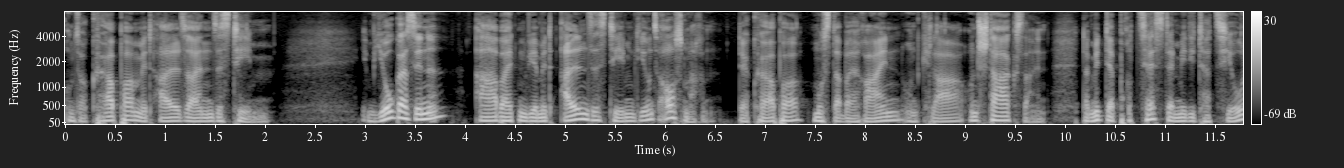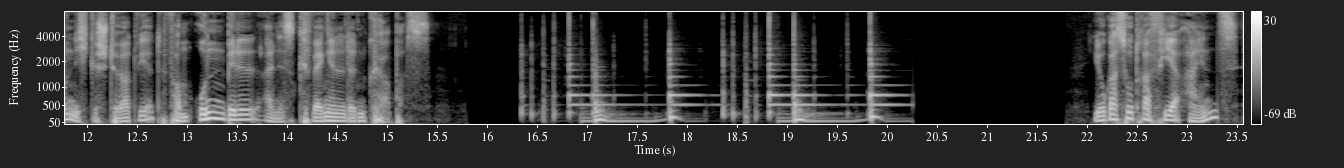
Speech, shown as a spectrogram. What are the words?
unser Körper mit all seinen Systemen. Im Yoga-Sinne arbeiten wir mit allen Systemen, die uns ausmachen. Der Körper muss dabei rein und klar und stark sein, damit der Prozess der Meditation nicht gestört wird vom Unbill eines quengelnden Körpers. Yoga Sutra 4.1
